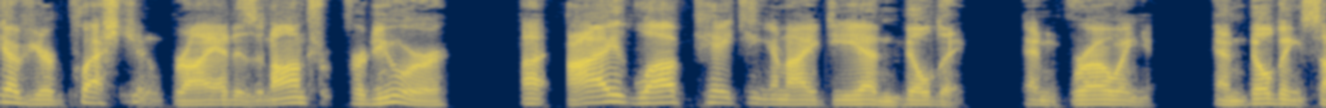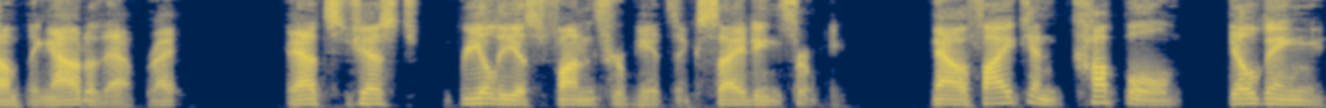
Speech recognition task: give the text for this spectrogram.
of your question, Brian, as an entrepreneur, uh, I love taking an idea and building and growing it and building something out of that, right? That's just really is fun for me. It's exciting for me. Now, if I can couple building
